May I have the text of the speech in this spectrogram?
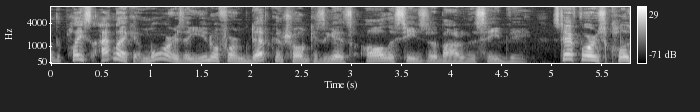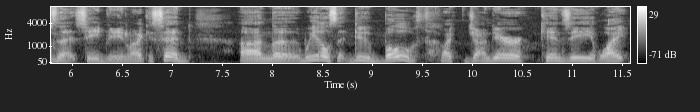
But the place I like it more is a uniform depth control because it gets all the seeds to the bottom of the seed V. Step four is closing that seed V. And like I said, on the wheels that do both, like John Deere, Kinze, White,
